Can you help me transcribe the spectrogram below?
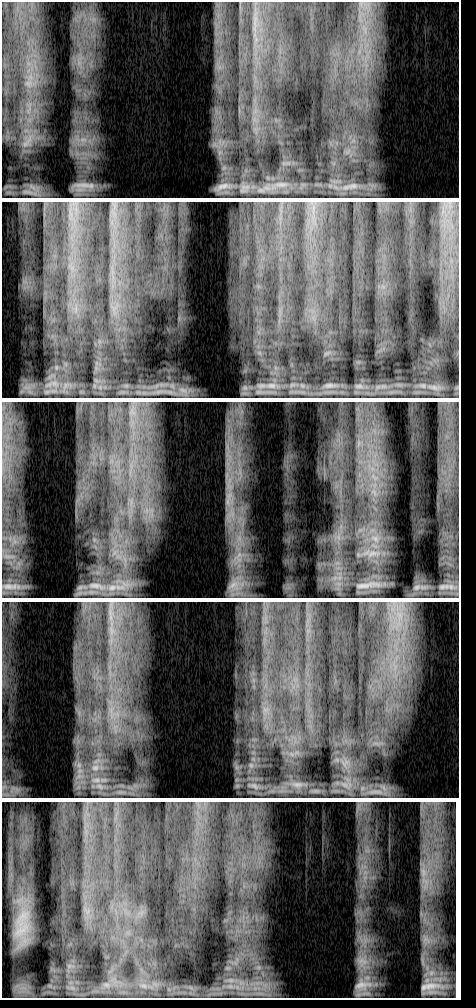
enfim, é, eu estou de olho no Fortaleza, com toda a simpatia do mundo, porque nós estamos vendo também um florescer do Nordeste. Né? Até voltando a fadinha. A fadinha é de Imperatriz. Sim. Uma fadinha de Imperatriz, no Maranhão. Né? Então,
